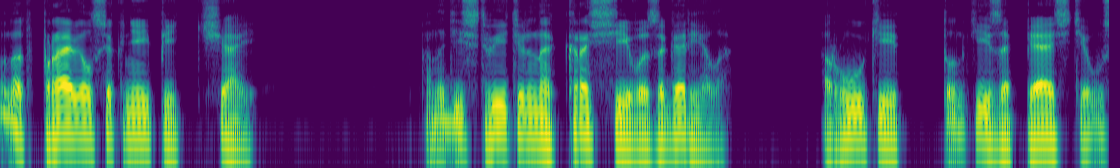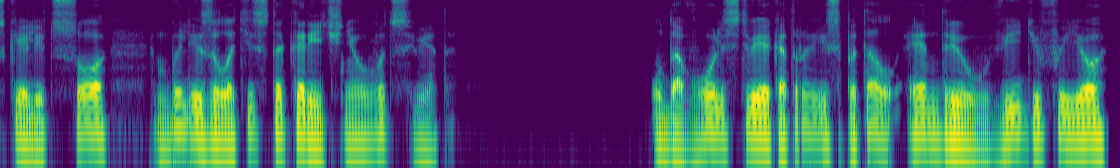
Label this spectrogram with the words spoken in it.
Он отправился к ней пить чай. Она действительно красиво загорела. Руки, Тонкие запястья, узкое лицо были золотисто-коричневого цвета. Удовольствие, которое испытал Эндрю, увидев ее,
